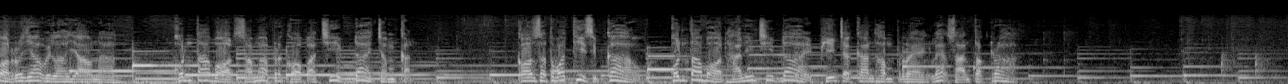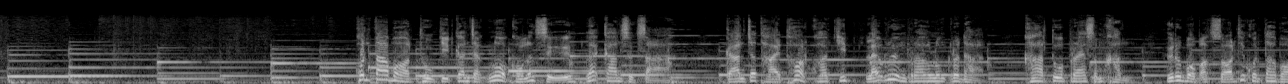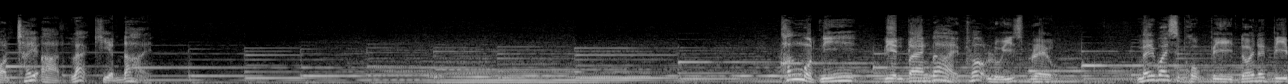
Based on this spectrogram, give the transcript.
ตลอดระยะเวลายาวนาน คนตาบอดสามารถประกอบอาชีพได้จำกัด ก่อนศตวรรษที่ 19 คนตาบอดหาเลี้ยงชีพได้เพียงจากการทำแปลงและสารตะกร้า คนตาบอดถูกกีดกันจากโลกของหนังสือและการศึกษา การจะถ่ายทอดความคิดและเรื่องราวลงกระดาษ ขาดตัวแปรสำคัญ คือระบบอักษรที่คนตาบอดใช้อ่านและเขียนได้ ทั้งหมดนี้เปลี่ยนแปลงได้เพราะหลุยส์เบรล ในวัย 16 ปี โดยในปี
